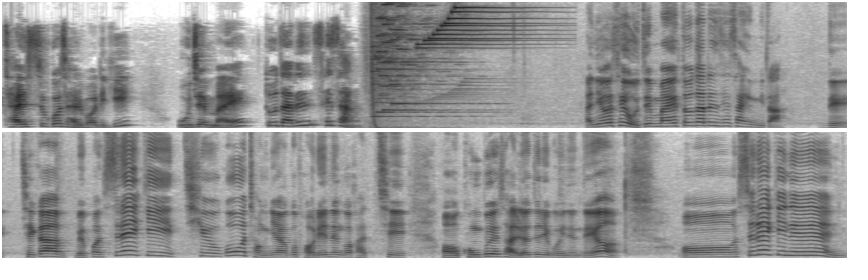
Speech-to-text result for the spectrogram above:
잘 쓰고 잘 버리기 오젠마의 또 다른 세상. 안녕하세요. 오젠마의 또 다른 세상입니다. 네, 제가 매번 쓰레기 치우고 정리하고 버리는 거 같이 어, 공부해서 알려드리고 있는데요. 어, 쓰레기는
